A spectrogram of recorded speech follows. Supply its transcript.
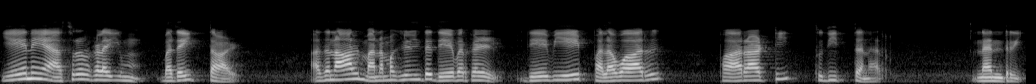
ஏனைய அசுரர்களையும் வதைத்தாள். அதனால் மனமகிழ்ந்த தேவர்கள் தேவியை பலவாறு பாராட்டி துதித்தனர். நன்றி.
